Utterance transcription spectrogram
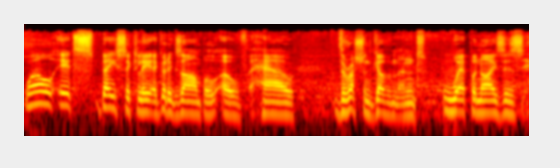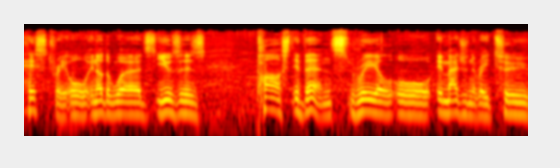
Well, it's basically a good example of how the Russian government weaponizes history, or in other words, uses past events, real or imaginary, to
